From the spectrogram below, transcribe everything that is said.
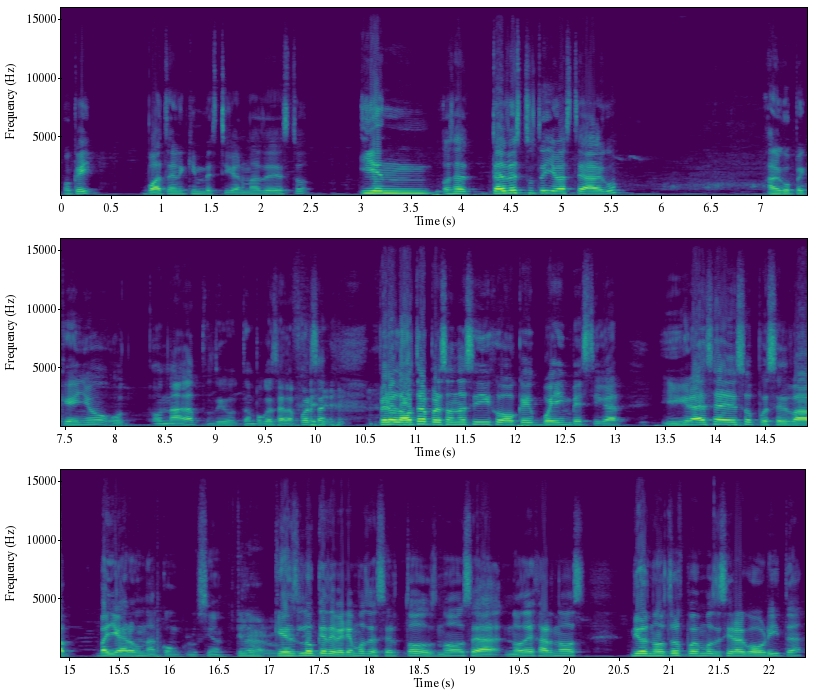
ok, voy a tener que investigar más de esto. Y en, o sea, tal vez tú te llevaste algo, algo pequeño o, o nada, pues digo, tampoco es a la fuerza. pero la otra persona sí dijo, ok, voy a investigar. Y gracias a eso, pues él va, va a llegar a una conclusión. Claro. Que es lo que deberíamos de hacer todos, ¿no? O sea, no dejarnos... Dios, nosotros podemos decir algo ahorita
